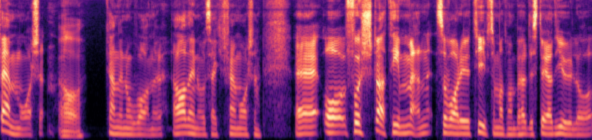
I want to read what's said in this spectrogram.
fem år sedan. Ja, Kan det nog vara nu. Ja, det är nog säkert fem år sedan. Eh, och första timmen så var det ju typ som att man behövde stödhjul och,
